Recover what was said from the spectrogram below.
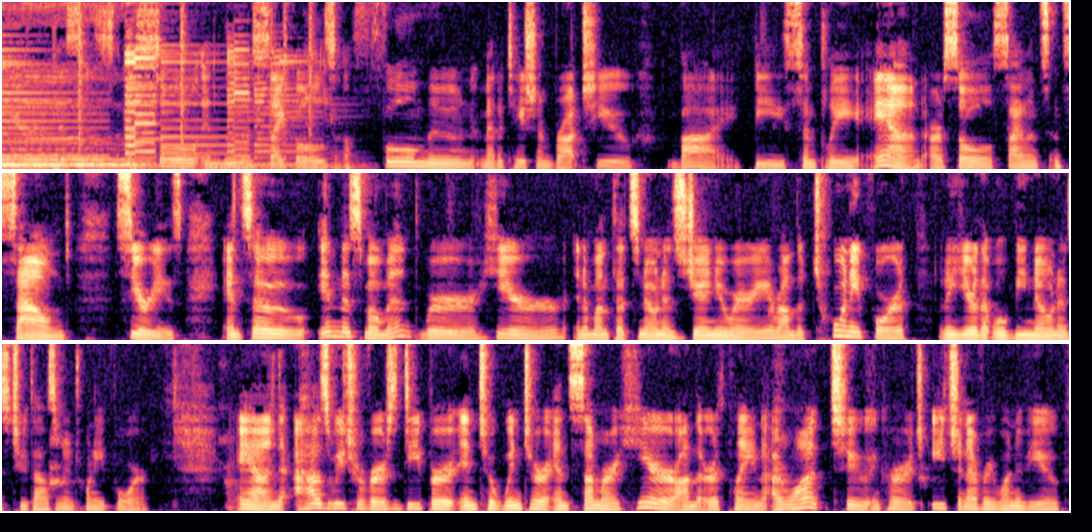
This is Sol and Luna Cycles, a full moon meditation brought to you by BeSimply and our Soul, Silence, and Sound series. And so, in this moment, we're here in a month that's known as January, around the 24th, in a year that will be known as 2024. And as we traverse deeper into winter and summer here on the earth plane, I want to encourage each and every one of you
